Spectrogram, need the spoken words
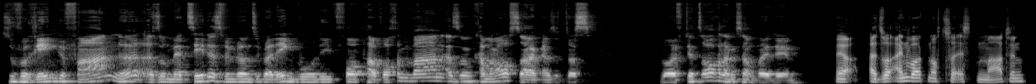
souverän gefahren, ne? Also Mercedes, wenn wir uns überlegen, wo die vor ein paar Wochen waren, also kann man auch sagen, also das läuft jetzt auch langsam bei denen. Ja, also ein Wort noch zu Aston Martin.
